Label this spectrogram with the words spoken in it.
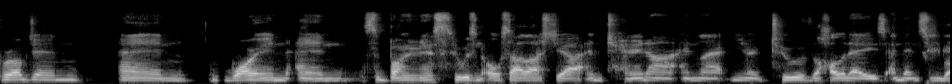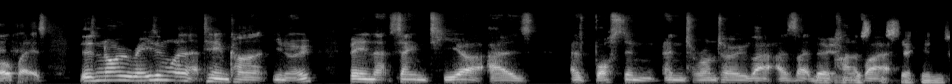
Brogdon and Warren and Sabonis, who was an All Star last year, and Turner, and like you know two of the holidays, and then some role players. There's no reason why that team can't you know be in that same tier as as Boston and Toronto, like as like the Yeah, kind of the like second,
